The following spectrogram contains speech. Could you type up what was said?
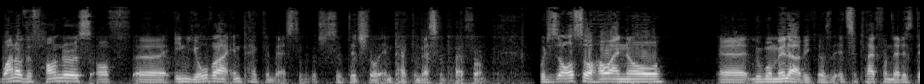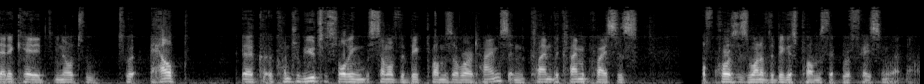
one of the founders of uh, Inyova Impact Investing, which is a digital impact investment platform, which is also how I know uh, Lubomila because it's a platform that is dedicated, you know, to to help uh, contribute to solving some of the big problems of our times, and climate, the climate crisis of course, is one of the biggest problems that we're facing right now.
